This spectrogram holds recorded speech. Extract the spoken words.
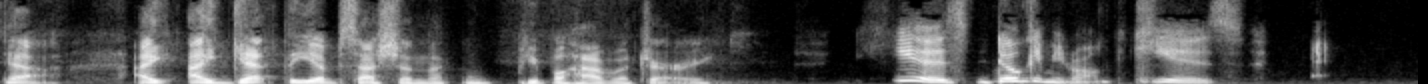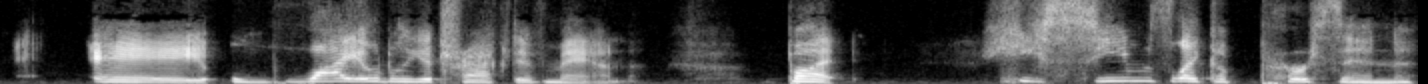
Yeah. I, I get the obsession that people have with Jerry. He is, don't get me wrong, he is a wildly attractive man, but he seems like a person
